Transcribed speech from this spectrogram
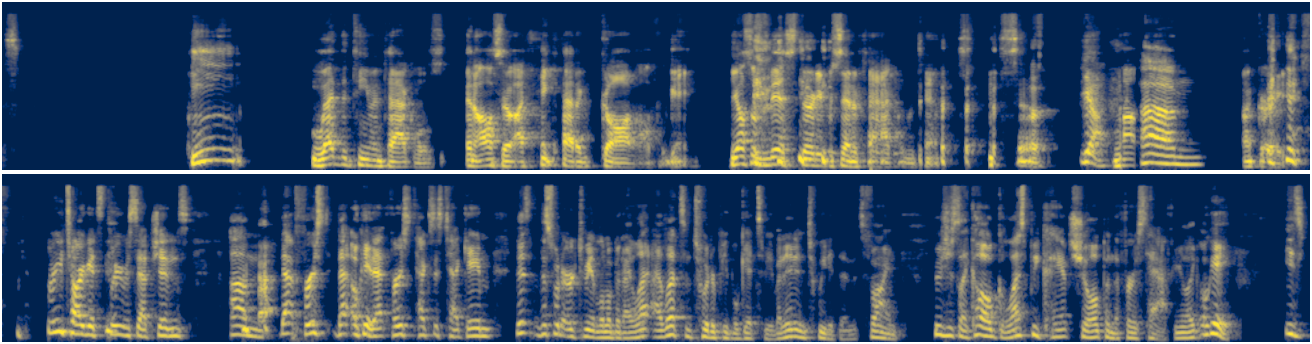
is. He led the team in tackles and also, I think, had a god awful game. He also missed 30% of tackle attempts. So, yeah. Not, um, not great. three targets, three receptions um, that first that okay, that first Texas Tech game, this this one irked me a little bit. I let I let some Twitter people get to me, but I didn't tweet at them. It's fine. It was just like, oh, Gillespie can't show up in the first half. And you're like, okay, is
